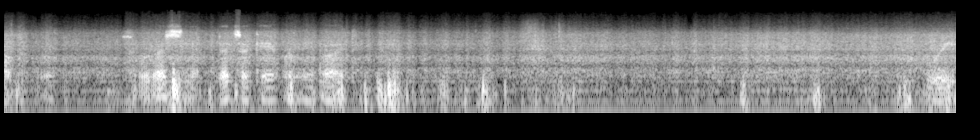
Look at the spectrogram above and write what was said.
up. So that's not, that's okay for me, but wait,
